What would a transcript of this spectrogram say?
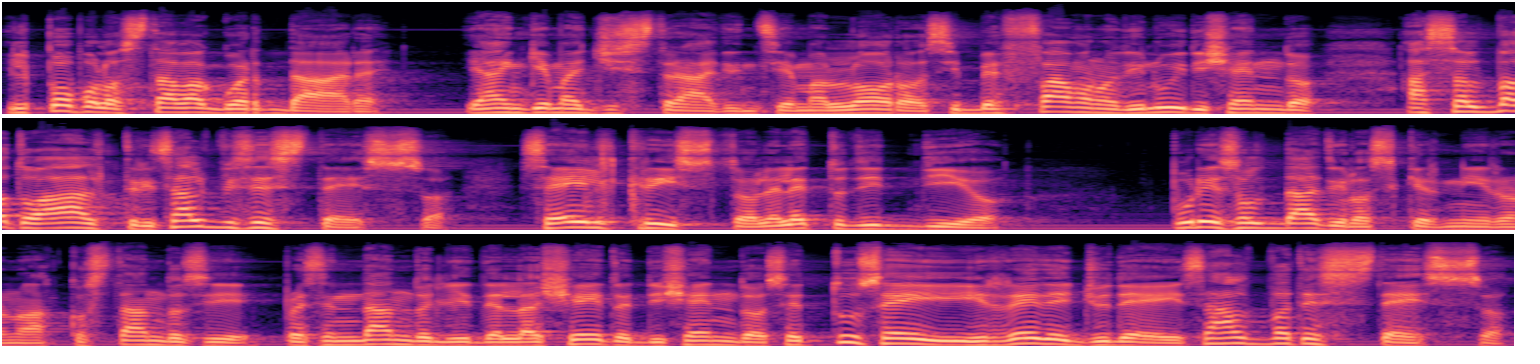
Il popolo stava a guardare e anche i magistrati insieme a loro si beffavano di lui dicendo, ha salvato altri, salvi se stesso. Sei il Cristo, l'eletto di Dio. Pure i soldati lo schernirono, accostandosi, presentandogli dell'aceto e dicendo: Se tu sei il re dei giudei, salva te stesso.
